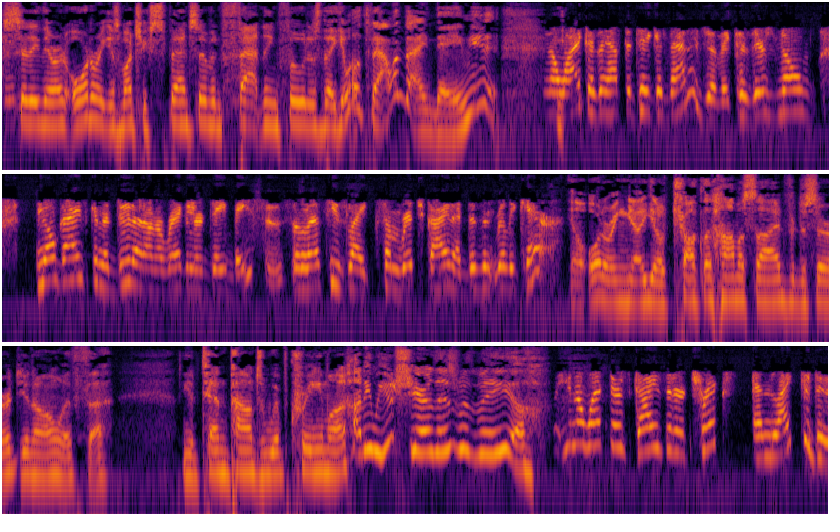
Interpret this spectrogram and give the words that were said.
sitting there and ordering as much expensive and fattening food as they can. Well, it's Valentine's Day. You know why? Because they have to take advantage of it. Because there's no, no guy's going to do that on a regular day basis unless he's like some rich guy that doesn't really care. You know, ordering, uh, you know, chocolate homicide for dessert, you know, with, uh, you know, 10 pounds of whipped cream on. Honey, will you share this with me? Oh. You know what? There's guys that are tricks and like to do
